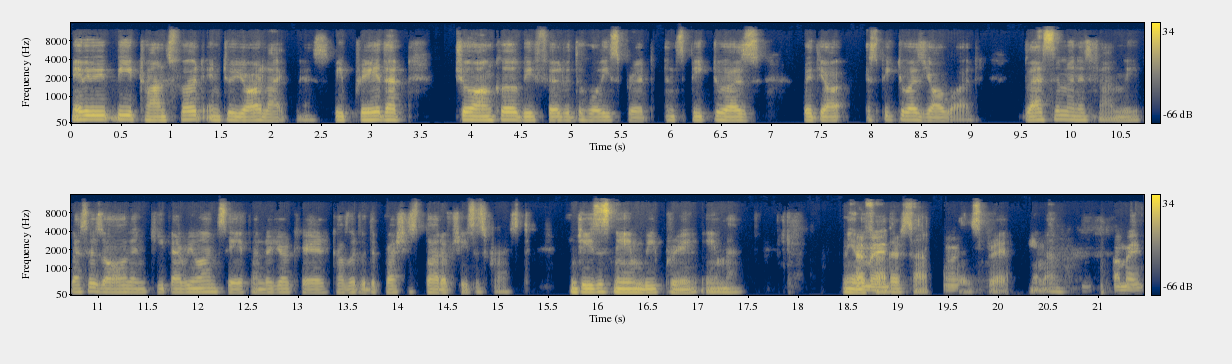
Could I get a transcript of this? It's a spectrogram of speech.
May we be transferred into your likeness. We pray that Joe Uncle be filled with the Holy Spirit and speak to us with your speak to us your word. Bless him and his family. Bless us all and keep everyone safe under your care, covered with the precious blood of Jesus Christ. In Jesus' name we pray. Amen. In the the Amen. Father, Son, Amen. Holy Spirit. Amen. Amen.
